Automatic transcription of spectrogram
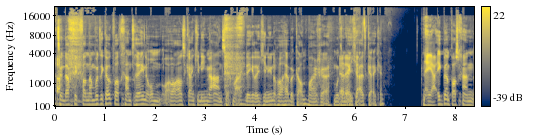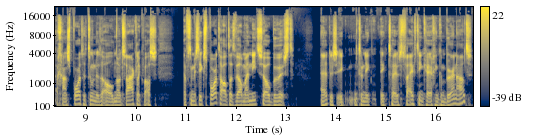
toen dacht ik van, dan moet ik ook wat gaan trainen, om, anders kan ik je niet meer aan, zeg maar. Ik denk dat ik je nu nog wel hebben kan, maar eh moet Ja, een beetje je? uitkijken. Nee, ja, ik ben pas gaan, gaan sporten toen het al noodzakelijk was of tenminste, ik sportte altijd wel, maar niet zo bewust. Hè, dus ik, toen ik in 2015 kreeg ik een burn-out.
